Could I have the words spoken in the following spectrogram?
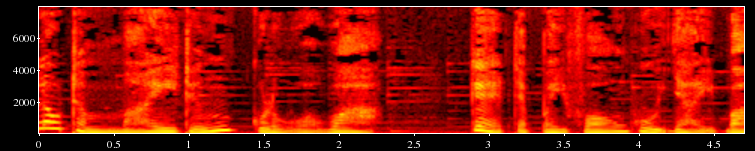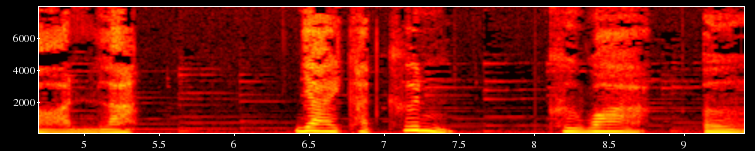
แล้วทำไมถึงกลัวว่า แกจะไปฟ้องผู้ใหญ่บ้านละ่ะ ยายขัดขึ้น คือว่า เออ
